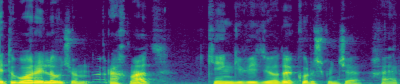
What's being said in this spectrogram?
E'tiboringlar uchun rahmat. Keyingi videoda ko'rishguncha xayr.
